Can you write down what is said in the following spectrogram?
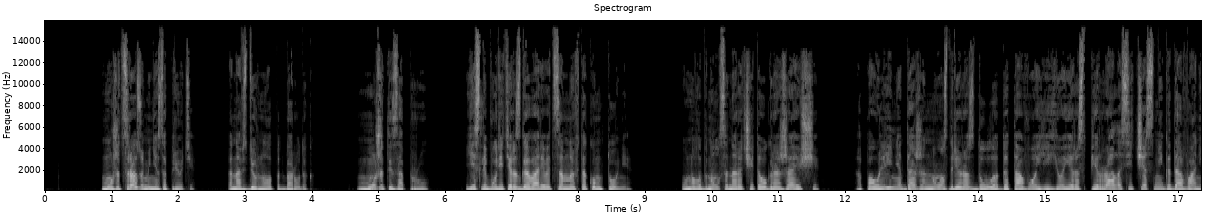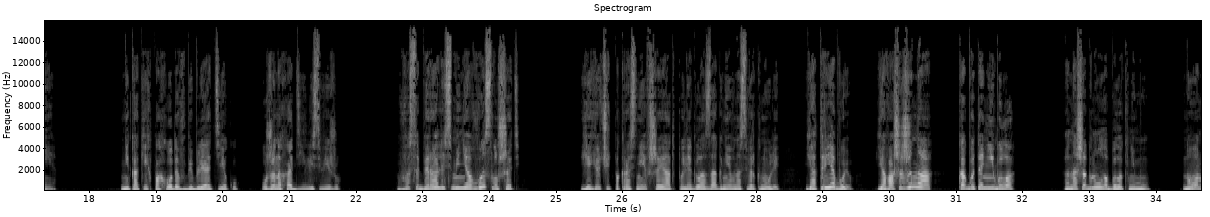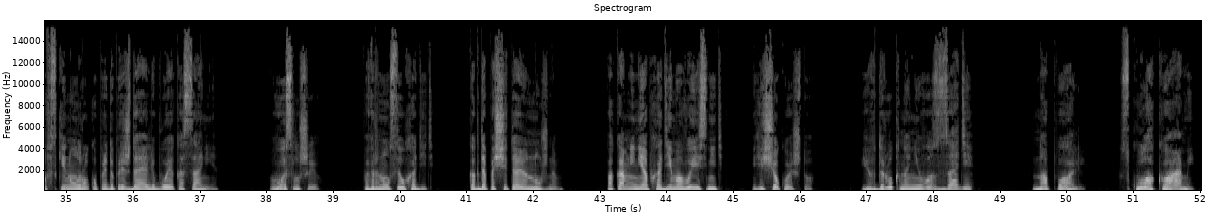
Может, сразу меня запрете?» Она вздернула подбородок. «Может, и запру, если будете разговаривать со мной в таком тоне». Он улыбнулся нарочито угрожающе, а Паулине даже ноздри раздуло, до того ее и распирало сейчас негодование. Никаких походов в библиотеку, уже находились, вижу. Вы собирались меня выслушать? Ее чуть покрасневшие от пыли глаза гневно сверкнули. Я требую! Я ваша жена! Как бы то ни было! Она шагнула было к нему, но он вскинул руку, предупреждая любое касание. «Выслушаю», — повернулся уходить когда посчитаю нужным. Пока мне необходимо выяснить еще кое-что. И вдруг на него сзади напали. С кулаками.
